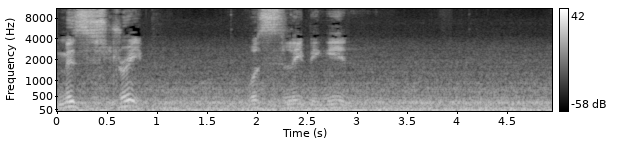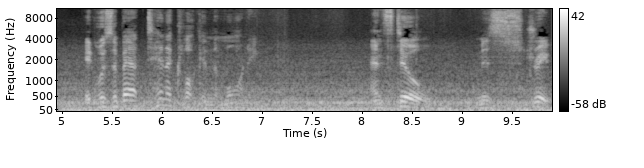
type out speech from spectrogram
Ms. Streep was sleeping in. It was about 10 o'clock in the morning. And still, Miss Streep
